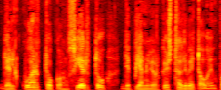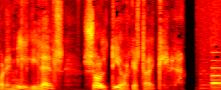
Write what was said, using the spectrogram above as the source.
del cuarto concierto de piano y orquesta de Beethoven por Emil Gilels, Solti, Orquesta de Cleveland.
